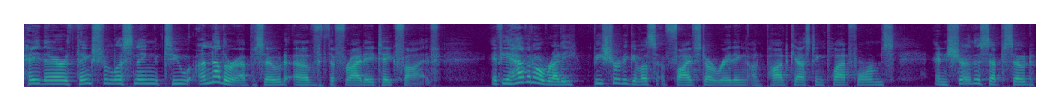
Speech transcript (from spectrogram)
Hey there, thanks for listening to another episode of the Friday Take 5. If you haven't already, be sure to give us a five star rating on podcasting platforms and share this episode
